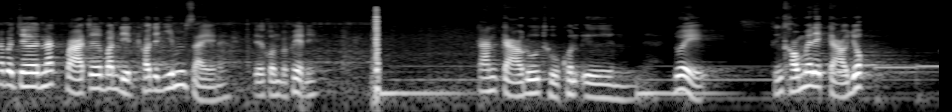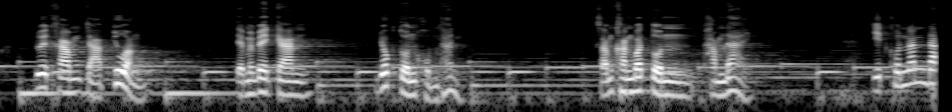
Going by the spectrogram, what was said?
ถ้าไปเจอนักป่าเจอบัณฑิตเขาจะยิ้มใส่นะเจอคนประเภทนี้ การกล่าวดูถูกคนอื่นด้วยถึงเขาไม่ได้กล่าวยกด้วยคำจาบจ้วง แต่มันเป็นการยกตนข่มท่านสำคัญว่าตนทำได้ จิตคนนั้นด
